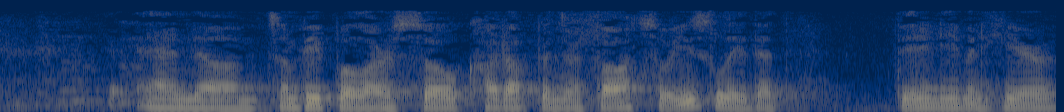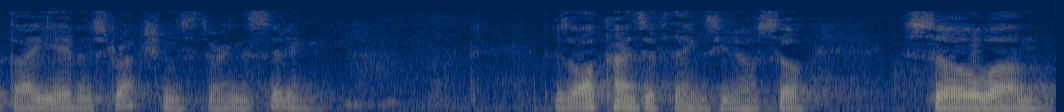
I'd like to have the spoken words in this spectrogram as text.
and um, some people are so caught up in their thoughts so easily that they didn't even hear that I gave instructions during the sitting. There's all kinds of things, you know. So, so, um,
